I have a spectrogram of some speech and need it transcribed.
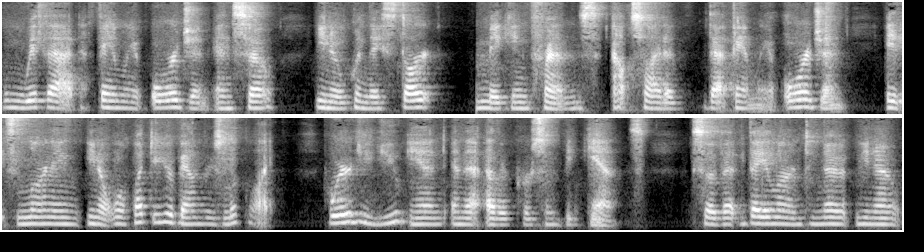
with that family of origin. And so, you know, when they start making friends outside of that family of origin, it's learning, you know, well, what do your boundaries look like? Where do you end and that other person begins? So that they learn to know, you know,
